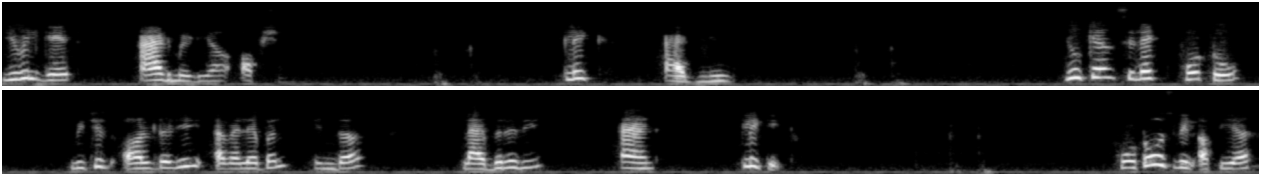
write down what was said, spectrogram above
you will get add media option. Click add new. You can select photo which is already available in the library and click it. Photos will appear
